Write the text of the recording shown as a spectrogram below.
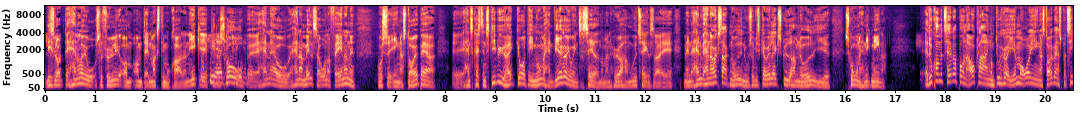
Liselot, det handler jo selvfølgelig om, om Danmarks Demokraterne, ikke? Ja, Ja, Peter Skåb, tænker jeg. han, er jo, han har meldt sig under fanerne hos øh, Inger Støjberg. Øh, Hans Christian Skibby har ikke gjort det endnu, men han virker jo interesseret, når man hører ham udtale sig. øh, Men han, han har jo ikke sagt noget endnu, så vi skal jo heller ikke skyde ham noget i øh, skoene, han ikke mener. Er du kommet tættere på en afklaring, om du hører hjemme over i Inger Støjbergs parti?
